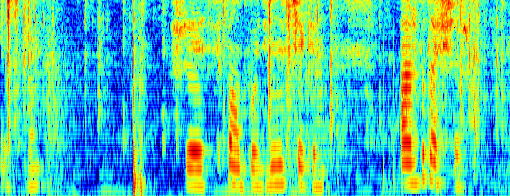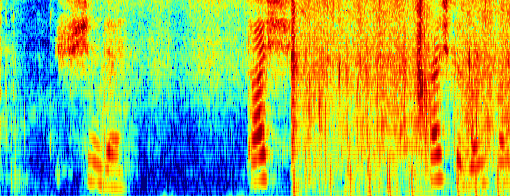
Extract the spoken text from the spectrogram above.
yapalım. Şuraya spam pointimizi çekelim. Arkadaşlar Şimdi taş taş kazanı sana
